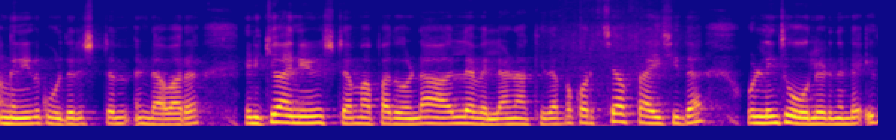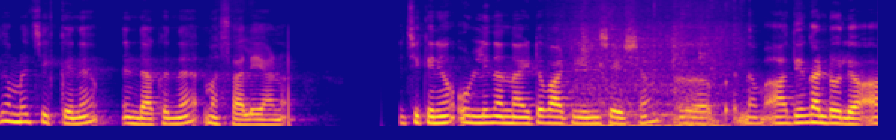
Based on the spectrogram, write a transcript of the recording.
അങ്ങനെയാണ് കൂടുതൽ ഇഷ്ടം ഉണ്ടാവാറ്. എനിക്കും അതിനെയാണ് ഇഷ്ടം. അപ്പോൾ അതുകൊണ്ട് ആ ലെവലിലാണ് ആക്കിയത്. അപ്പോൾ കുറച്ച് ആ ഫ്രൈ ചെയ്ത ഉള്ളിയും ചോറിലിടുന്നുണ്ട് ഇത് നമ്മൾ ചിക്കന് ഉണ്ടാക്കുന്ന മസാലയാണ്. ചിക്കന് ഉള്ളി നന്നായിട്ട് വാട്ടിയതിന് ശേഷം ആദ്യം കണ്ടുമല്ലോ ആ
